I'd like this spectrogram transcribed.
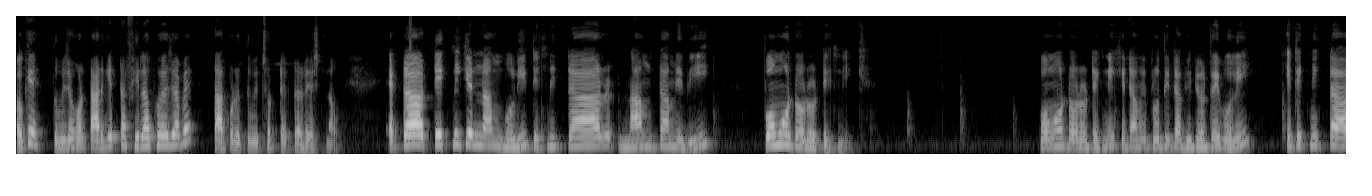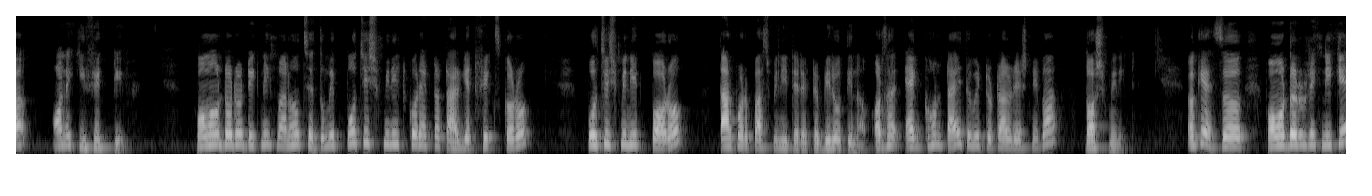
ওকে তুমি যখন টার্গেটটা ফিল আপ হয়ে যাবে, তারপরে তুমি ছোট্ট একটা রেস্ট নাও। একটা টেকনিকের নাম বলি টেকনিকটার নামটা maybe pomodoro technique pomodoro technique এটা আমি প্রতিটা ভিডিওতেই বলি। এই টেকনিকটা অনেক ইফেক্টিভ পোমোডোরো টেকনিক মানে হচ্ছে, তুমি পঁচিশ মিনিট করে একটা টার্গেট ফিক্স করো, পঁচিশ মিনিট পরও তারপর পাঁচ মিনিটের একটা বিরতি নাও। অর্থাৎ এক ঘন্টায় তুমি টোটাল রেস্ট নিবা দশ মিনিট। ওকে সো পোমোডোরো টেকনিকে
